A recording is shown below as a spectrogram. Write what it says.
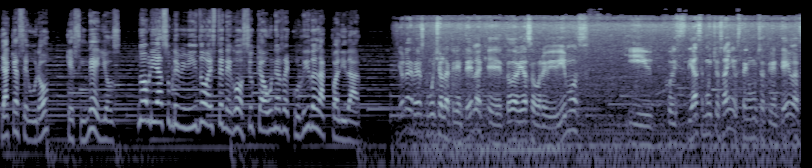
ya que aseguró que sin ellos no habría sobrevivido este negocio que aún es recurrido en la actualidad. Yo le agradezco mucho a la clientela que todavía sobrevivimos y pues de hace muchos años tengo muchas clientelas,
